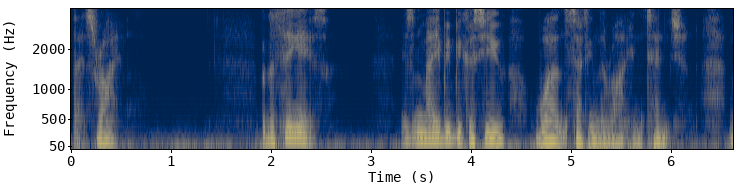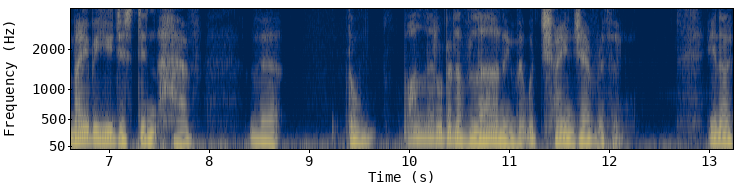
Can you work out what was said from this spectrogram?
that's right. But the thing is, is maybe because you weren't setting the right intention. Maybe you just didn't have the the one little bit of learning that would change everything. You know,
